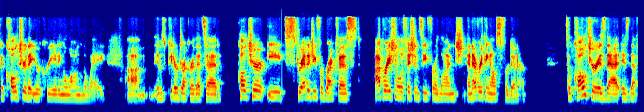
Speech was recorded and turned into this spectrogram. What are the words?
the culture that you're creating along the way. Um, it was peter drucker that said culture eats strategy for breakfast operational efficiency for lunch and everything else for dinner. So culture is that is that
